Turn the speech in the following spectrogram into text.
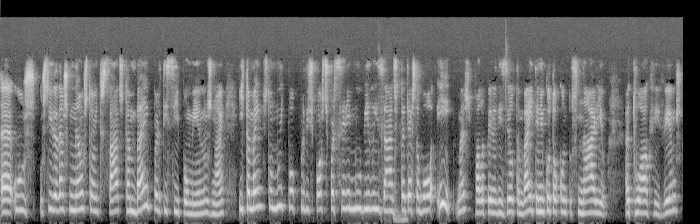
Uh, os, os, cidadãos que não estão interessados também participam menos, não é? E também estão muito pouco predispostos para serem mobilizados. Portanto, esta bola. E, mas vale a pena dizê-lo também, tendo em conta o, o cenário atual que vivemos,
